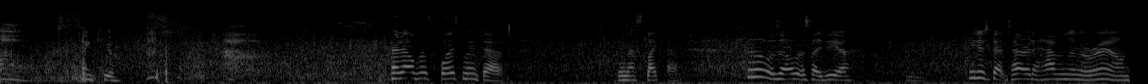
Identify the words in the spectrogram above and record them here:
Oh, thank you. Heard Albert's boys moved out. You must like that. That was Albert's idea. He just got tired of having them around.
